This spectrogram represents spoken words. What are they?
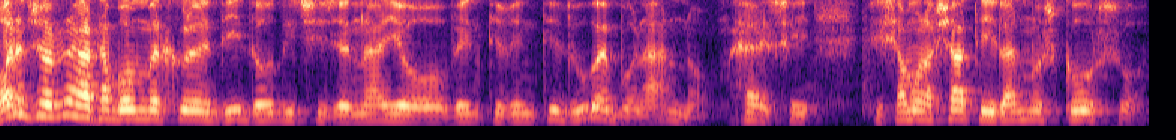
Buona giornata, buon mercoledì 12 gennaio 2022, buon anno. Eh sì, ci siamo lasciati l'anno scorso.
